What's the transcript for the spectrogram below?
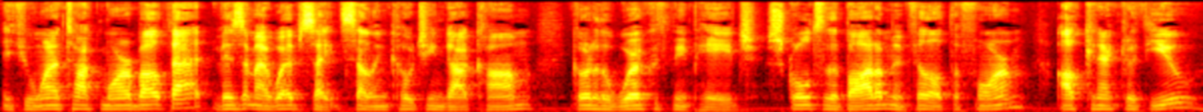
If you want to talk more about that, visit my website, sellingcoaching.com. Go to the Work With Me page, scroll to the bottom and fill out the form. I'll connect with you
